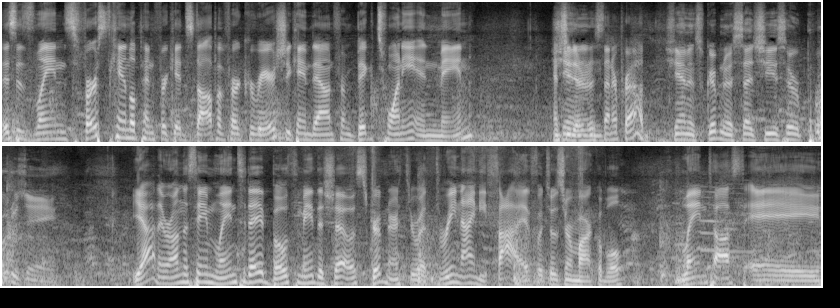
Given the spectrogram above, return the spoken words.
This is Lane's first Candlepin for Kids stop of her career. She came down from Big 20 in Maine. And she did her center proud. Shannon Scribner said she's her protege. Yeah, they were on the same lane today. Both made the show. Scribner threw a 395, which was remarkable. Lane tossed a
